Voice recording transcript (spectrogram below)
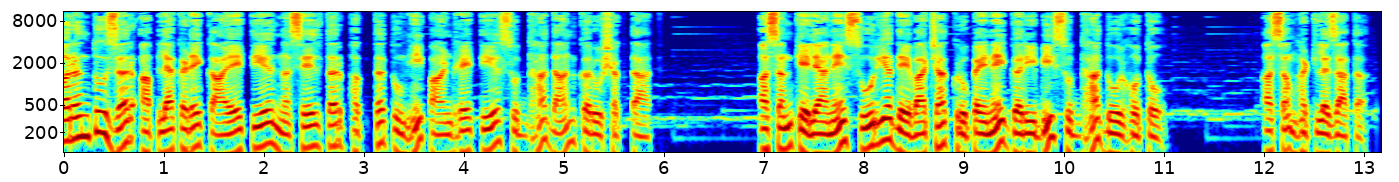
परंतु जर आपल्याकडे काळे तीळ नसेल तर फक्त तुम्ही पांढरे तीळ सुद्धा दान करू शकतात. असन केल्याने सूर्यदेवाच्या कृपेने गरिबी सुद्धा दूर होतो. असं म्हटलं जातं.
